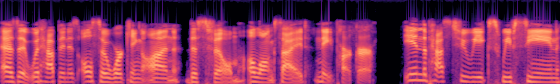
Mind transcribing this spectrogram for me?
as it would happen, is also working on this film alongside Nate Parker in the past two weeks, we've seen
